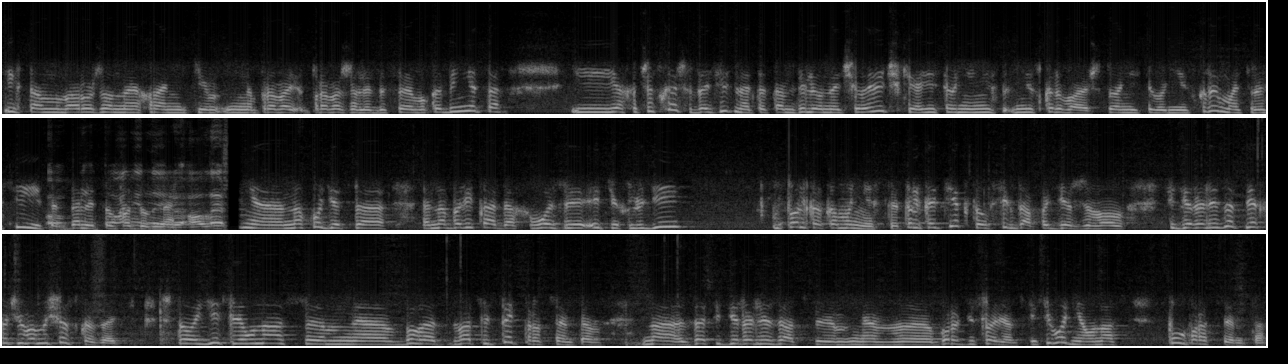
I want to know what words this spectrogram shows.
Их там вооруженные охранники провожали до своего кабинета. И я хочу сказать, что действительно это там зеленые человечки. Они сегодня не, не скрывают, что они сегодня из Крыма, из России и так далее и тому подобное. Находятся на баррикадах возле этих людей только коммунисты, только те, кто всегда поддерживал федерализацию. Я хочу вам еще сказать, что если у нас эм, э, было 25% на, за федерализацию м, в городе Славянске, сегодня у нас полпроцента.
